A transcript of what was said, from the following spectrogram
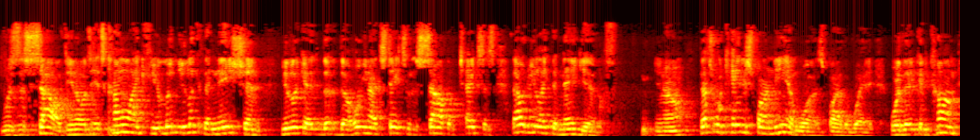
was the South. You know, it's, it's kind of like if you look, you look at the nation, you look at the, the whole United States and the south of Texas, that would be like the Negev. You know, that's where Kadesh Barnea was, by the way, where they could come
